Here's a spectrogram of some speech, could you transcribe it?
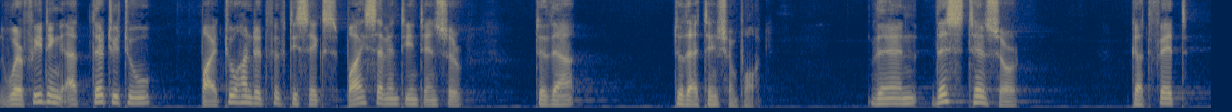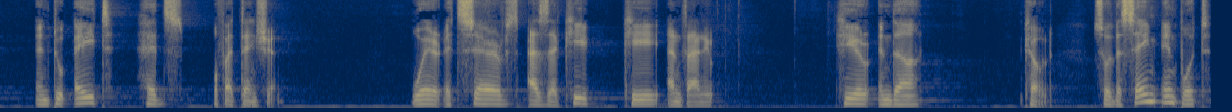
we're feeding at 32 by 256 by 17 tensor to the, to the attention block. Then this tensor got fed into eight heads of attention, where it serves as a key, key, and value here in the code. So the same input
